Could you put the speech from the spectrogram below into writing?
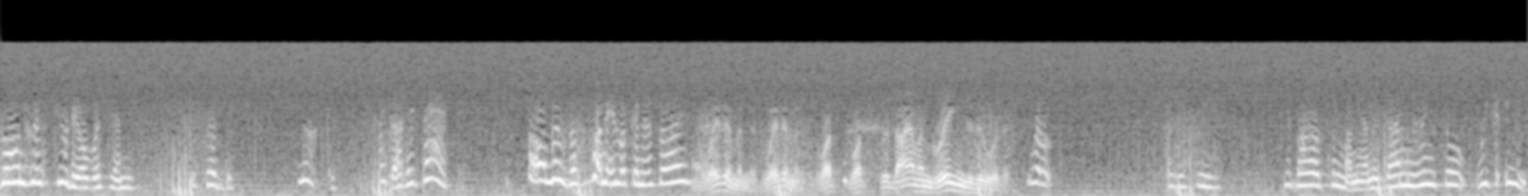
go into his studio with him. He said, Look, I got it back. Oh, there's a funny look in his eyes. Now, wait a minute, wait a minute. What, what's the diamond ring to do with it? Well, well, you see, he borrowed some money on his diamond ring so we could eat.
